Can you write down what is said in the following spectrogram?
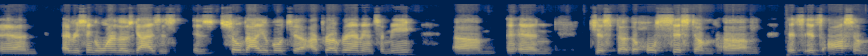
and every single one of those guys is is so valuable to our program and to me um, and just the, the whole system. Um, it's it's awesome.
